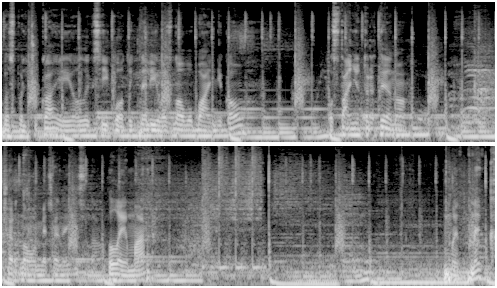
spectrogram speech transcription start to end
Безпальчука і Олексій Котик наліво знову Банніков. Останню третину. Черного м'яча не дістав. Лимар. Митник.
